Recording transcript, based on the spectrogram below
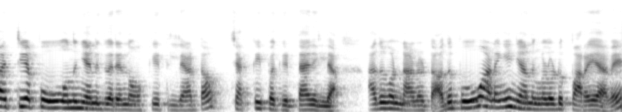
പറ്റിയ പൂവൊന്നും ഞാൻ ഇതുവരെ നോക്കിയിട്ടില്ല കേട്ടോ. ചക്ക ഇപ്പം കിട്ടാനില്ല. അതുകൊണ്ടാണ് കേട്ടോ. അത് പോവുകയാണെങ്കിൽ ഞാൻ നിങ്ങളോട് പറയാവേ.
